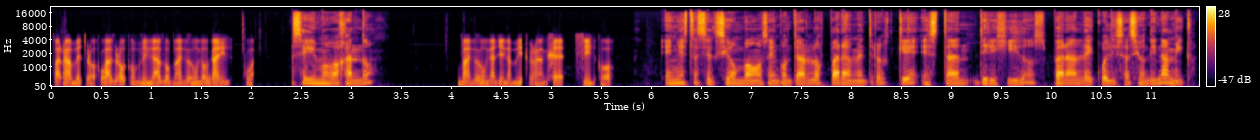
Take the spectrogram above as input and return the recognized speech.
Parámetro. Cuadro combinado, van 1 gain. Seguimos bajando. Van 1 dynamic range, 5. En esta sección vamos a encontrar los parámetros que están dirigidos para la ecualización dinámica.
